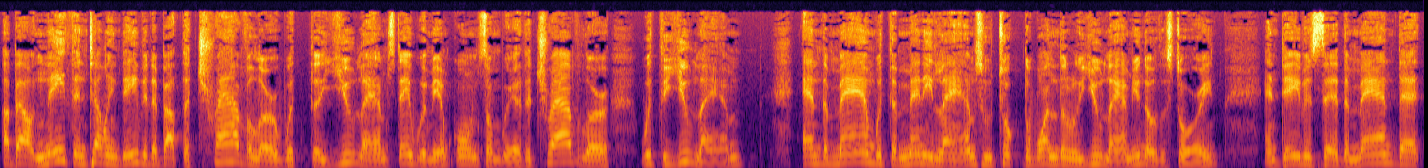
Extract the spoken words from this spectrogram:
about Nathan telling David about the traveler with the ewe lamb. Stay with me, I'm going somewhere. The traveler with the ewe lamb and the man with the many lambs who took the one little ewe lamb. You know the story. And David said, The man that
